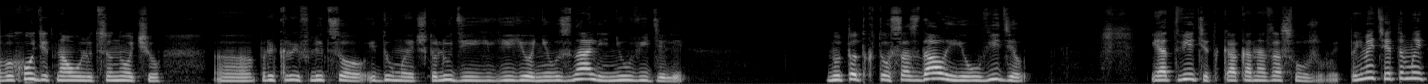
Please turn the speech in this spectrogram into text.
выходит на улицу ночью, э, прикрыв лицо, и думает, что люди ее не узнали и не увидели. Но тот, кто создал ее, увидел и ответит, как она заслуживает. Понимаете, это мы...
